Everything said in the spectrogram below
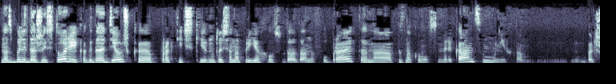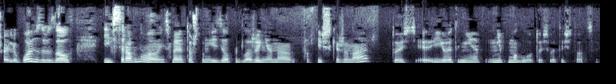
У нас были даже истории, когда девушка практически, ну, то есть она приехала сюда, да, на Фулбрайт, она познакомилась с американцем, у них там большая любовь завязалась, и все равно, несмотря на то, что он ей сделал предложение, она фактически жена, то есть э, ее это не, не помогло то есть, в этой ситуации.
